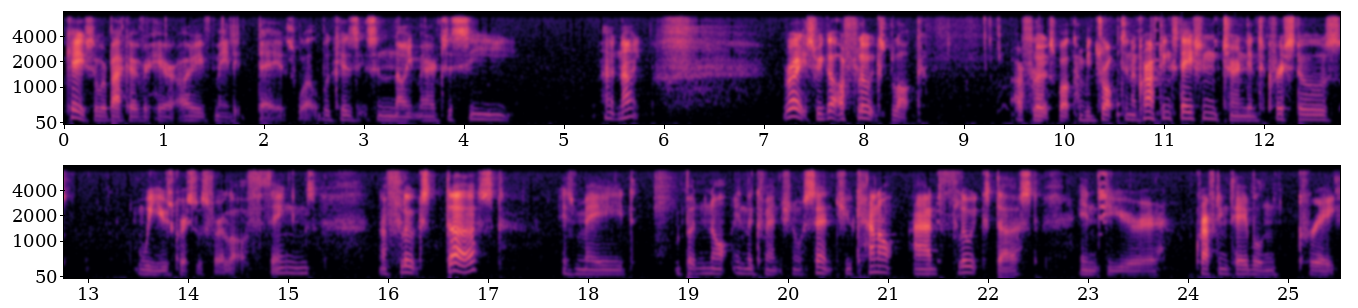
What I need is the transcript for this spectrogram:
Okay, so we're back over here. I've made it day as well because it's a nightmare to see at night. Right, so we got our Fluix block. Our Fluix block can be dropped in a crafting station, turned into crystals. We use crystals for a lot of things. Now Fluix dust is made but not in the conventional sense. You cannot add Fluix dust into your crafting table and create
